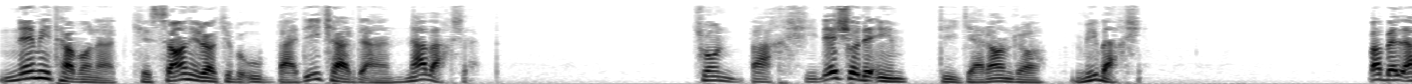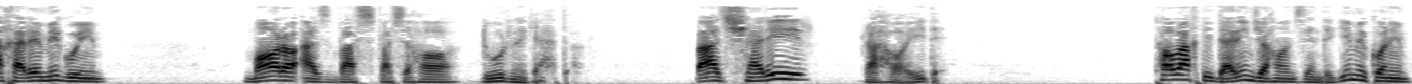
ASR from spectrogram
نمی‌تواند کسانی را که به او بدی کرده اند نبخشد. چون بخشیده شده ایم دیگران را میبخشیم. و بالاخره می‌گوییم ما را از وسوسه ها دور نگه دار و از شریر رهایی ده. تا وقتی در این جهان زندگی می‌کنیم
